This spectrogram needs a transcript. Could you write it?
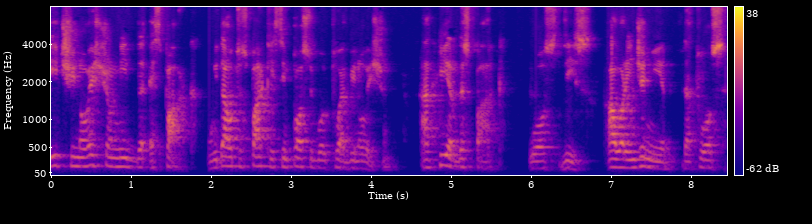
each innovation needs a spark. Without a spark, it's impossible to have innovation. And here the spark was this. Our engineer that was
